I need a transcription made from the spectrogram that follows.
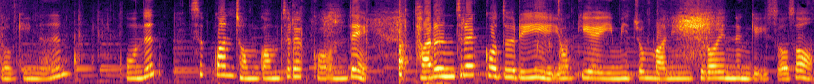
여기는 이거는 습관 점검 트래커인데 다른 트래커들이 여기에 이미 좀 많이 들어있는 게 있어서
